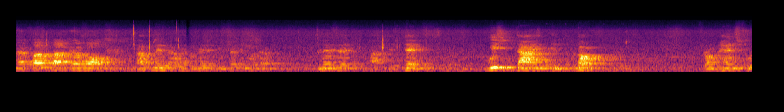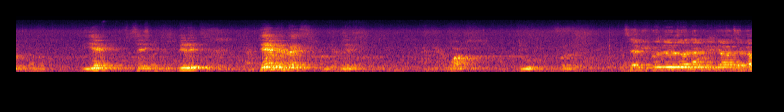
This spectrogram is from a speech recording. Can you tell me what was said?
na pampa kabong. That we have read is telling us that blessed are the dead which die in the Lord from henceforth. Yet, says the Spirit, that they may rest on their labor and their works do follow. Sebi kudu na mi jo te ko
